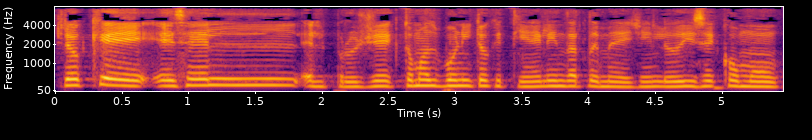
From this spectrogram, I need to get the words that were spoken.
Creo que es el, el proyecto más bonito que tiene el de Medellín, lo dice como,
